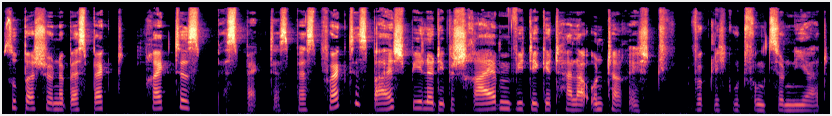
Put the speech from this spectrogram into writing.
super schöne Best Practice, Best Practice, Best Practice Beispiele, die beschreiben, wie digitaler Unterricht wirklich gut funktioniert.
